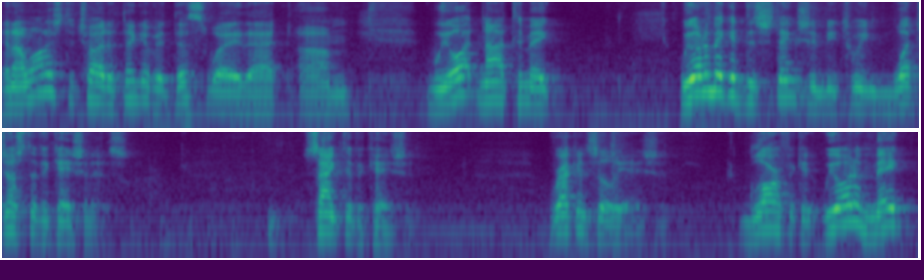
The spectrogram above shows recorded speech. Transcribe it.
and I want us to try to think of it this way that um, we ought not to make, we ought to make a distinction between what justification is, sanctification, reconciliation, glorification. We ought to make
